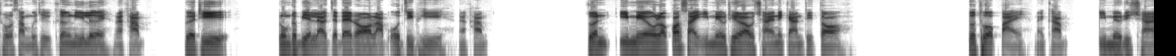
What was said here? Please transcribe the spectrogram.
โทรศัพท์มือถือเครื่องนี้เลยนะครับ เพื่อที่ลงทะเบียนแล้วจะได้รอรับ OTP นะครับ ส่วนอีเมลเราก็ใส่อีเมลที่เราใช้ในการติดต่อทั่วๆไปนะครับ อีเมลที่ใช้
